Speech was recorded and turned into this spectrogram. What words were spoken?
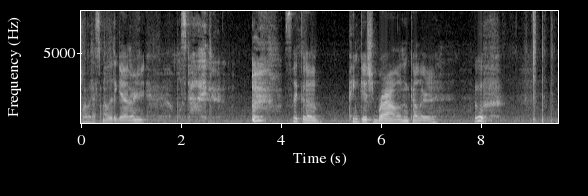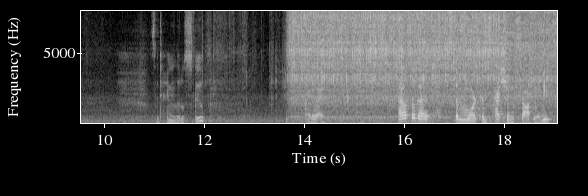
Why would I smell it again, right? Almost died. it's like a pinkish brown color. Oof. It's a tiny little scoop. Anyway, I also got some more compression stockings.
